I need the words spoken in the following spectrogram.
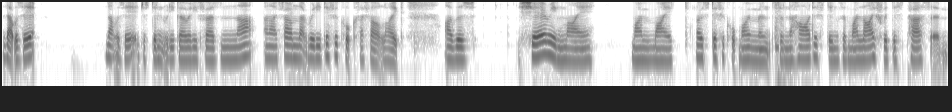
that was it that was it. It just didn't really go any further than that. And I found that really difficult because I felt like I was sharing my my my most difficult moments and the hardest things of my life with this person.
